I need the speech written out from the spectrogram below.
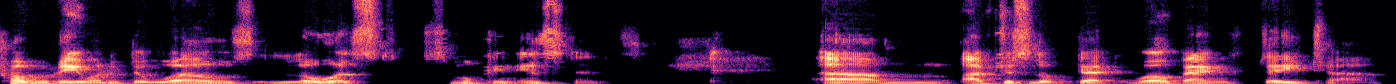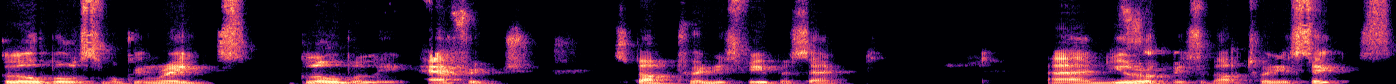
probably one of the world's lowest smoking incidence. Um, I've just looked at World Bank data. Global smoking rates globally, average, it's about 23%. And Europe is about 26.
